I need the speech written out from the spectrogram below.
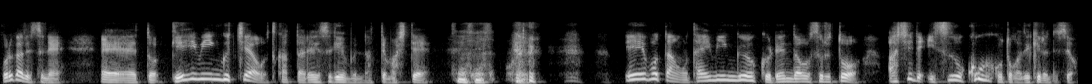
これがですね、えーっと、ゲーミングチェアを使ったレースゲームになってまして、はい。A ボタンをタイミングよく連打をすると、足で椅子を漕ぐことができるんですよ。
